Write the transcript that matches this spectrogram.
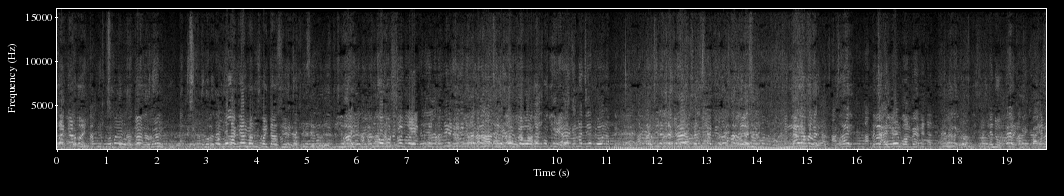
এলাকার ভাই এলাকার মানুষ ভাইটা আছে ভাই আমি তো অবশ্যই ভাই আপনাদের পক্ষে আপনাদের পক্ষে যে কেউ আপনি ভাই চাইবেন বলবেন কেন কেন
